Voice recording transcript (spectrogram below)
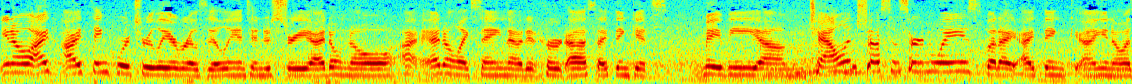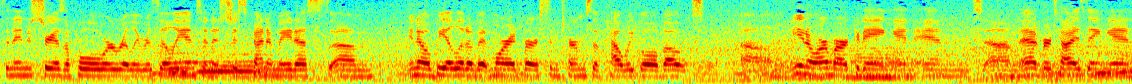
You know, I, I think we're truly a resilient industry. I don't know, I, I don't like saying that it hurt us. I think it's maybe um, challenged us in certain ways, but I, I think, uh, you know, as an industry as a whole, we're really resilient and it's just kind of made us, um, you know, be a little bit more adverse in terms of how we go about, um, you know, our marketing and, and um, advertising and,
